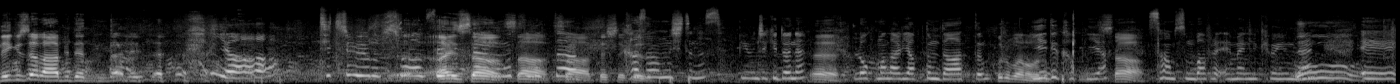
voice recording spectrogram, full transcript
Ne güzel abi dedin de ya titriyorum şu an. Ay sağ ol, sağ ol, sağ ol. Teşekkür ederim. Kazanmıştınız bir önceki dönem. Evet. Lokmalar yaptım, dağıttım. Kurban olurum. Yedi kapıya. Sağ ol. Samsun Bafra Emenli köyünden. Oo. Ee,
